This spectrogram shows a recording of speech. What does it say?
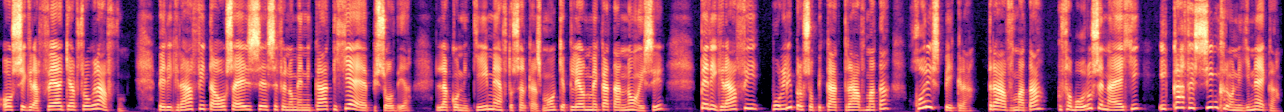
ως συγγραφέα και αρθρογράφου. Περιγράφει τα όσα έζησε σε φαινομενικά τυχαία επεισόδια, λακωνική με αυτοσαρκασμό και πλέον με κατανόηση, περιγράφει πολύ προσωπικά τραύματα χωρίς πίκρα. Τραύματα που θα μπορούσε να έχει η κάθε σύγχρονη γυναίκα.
